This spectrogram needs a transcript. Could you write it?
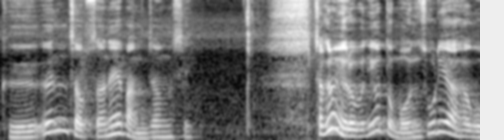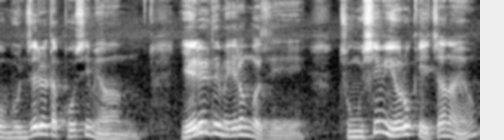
그은 접선의 방정식. 자, 그럼 여러분 이것도 뭔 소리야 하고 문제를 딱 보시면 예를 들면 이런 거지. 중심이 이렇게 있잖아요.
